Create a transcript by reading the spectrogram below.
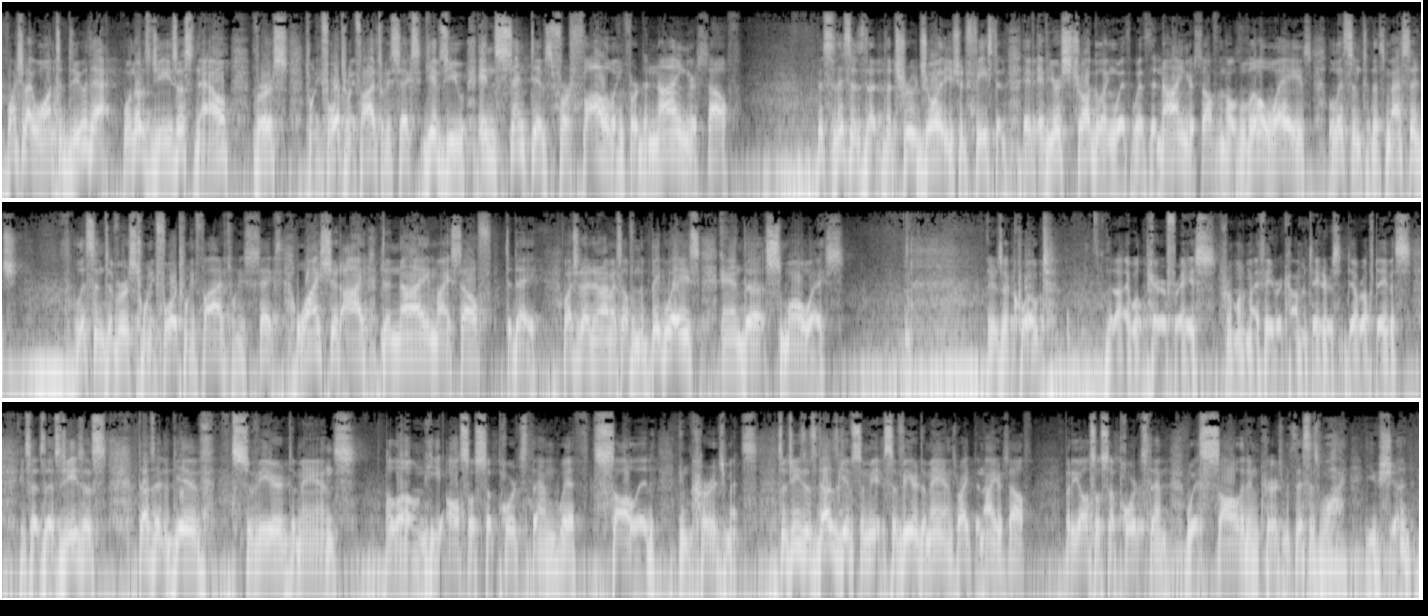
Why should I want to do that? Well, notice Jesus now, verse 24, 25, 26, gives you incentives for following, for denying yourself. This, this is the, the true joy that you should feast in. If, if you're struggling with, with denying yourself in those little ways, listen to this message. Listen to verse 24, 25, 26. Why should I deny myself today? Why should I deny myself in the big ways and the small ways? There's a quote that I will paraphrase from one of my favorite commentators, Dale Ralph Davis. He says this Jesus doesn't give severe demands alone, he also supports them with solid encouragements. So Jesus does give some severe demands, right? Deny yourself. But he also supports them with solid encouragements. This is why you should.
